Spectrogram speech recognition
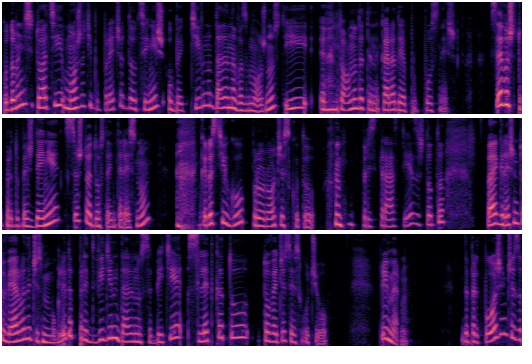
Подобни ситуации може да ти попречат да оцениш обективно дадена възможност и евентуално да те накара да я пропуснеш. Следващото предубеждение също е доста интересно. Кръстих го пророческото пристрастие, защото това е грешното вярване, че сме могли да предвидим дадено събитие, след като то вече се е случило. Примерно, да предположим, че за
